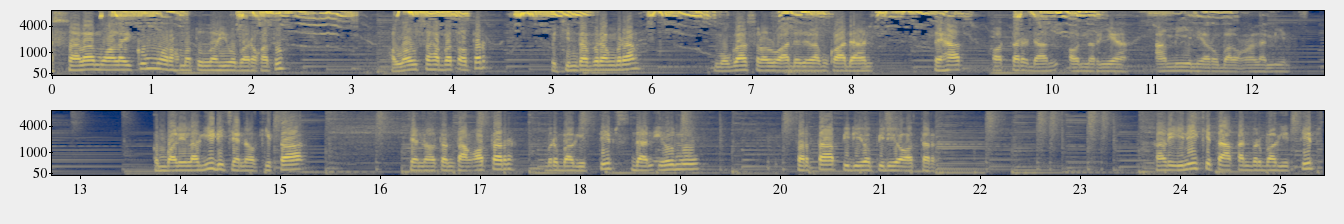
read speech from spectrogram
Assalamualaikum warahmatullahi wabarakatuh. Halo sahabat otter Pecinta berang-berang. Semoga selalu ada dalam keadaan Sehat, otter dan ownernya. Amin ya robbal alamin. Kembali lagi di channel kita Channel tentang otter Berbagi tips dan ilmu Serta video-video otter. Kali ini kita akan berbagi tips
